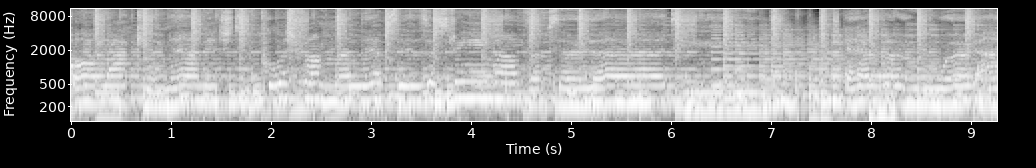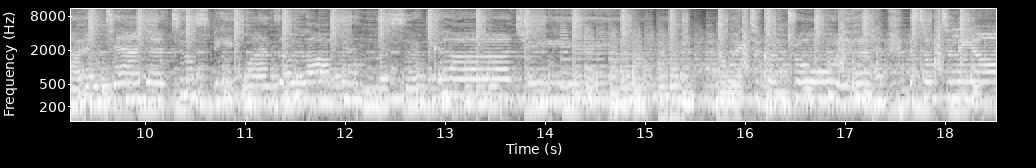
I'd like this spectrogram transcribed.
All I can manage to push from my lips is a stream of absurdity. Every word I intended to speak winds up in the circuitry. No way to control it, it's totally automatic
